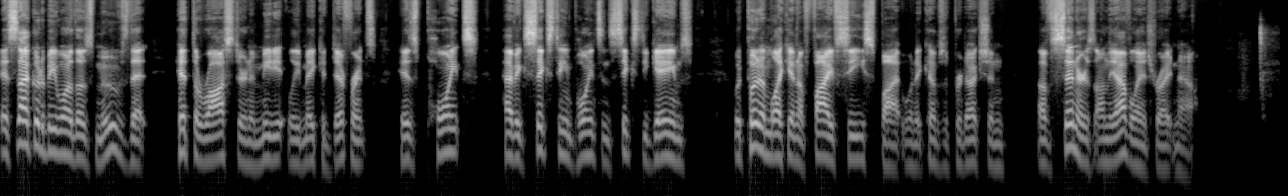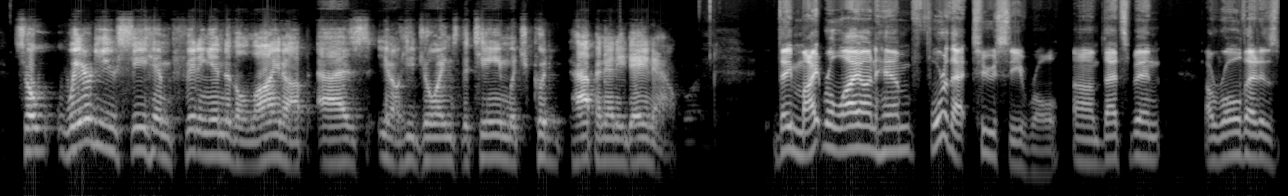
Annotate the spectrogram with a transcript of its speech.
It's not going to be one of those moves that hit the roster and immediately make a difference. His points, having 16 points in 60 games, would put him like in a 5C spot when it comes to production of centers on the Avalanche right now. So where do you see him fitting into the lineup as, you know, he joins the team which could happen any day now? They might rely on him for that 2C role. Um, that's been a role that has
